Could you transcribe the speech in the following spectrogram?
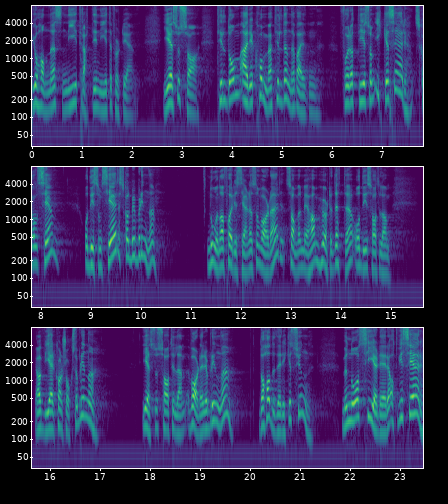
Johannes 9, 39-41 Jesus sa, 'Til dem er jeg kommet til denne verden, for at de som ikke ser, skal se, og de som ser, skal bli blinde.' Noen av fariseerne som var der sammen med ham, hørte dette, og de sa til ham, 'Ja, vi er kanskje også blinde.' Jesus sa til dem, 'Var dere blinde? Da hadde dere ikke synd.' Men nå sier dere at vi ser.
